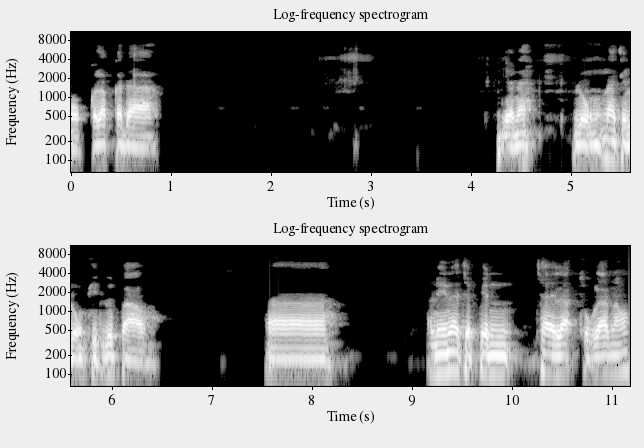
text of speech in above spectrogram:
หกกรกฎาเดี๋ยวนะ ลงน่าจะลงผิดหรือเปล่าอ่าอันนี้น่าจะเป็นใช่ละถูกแล้วเนาะ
